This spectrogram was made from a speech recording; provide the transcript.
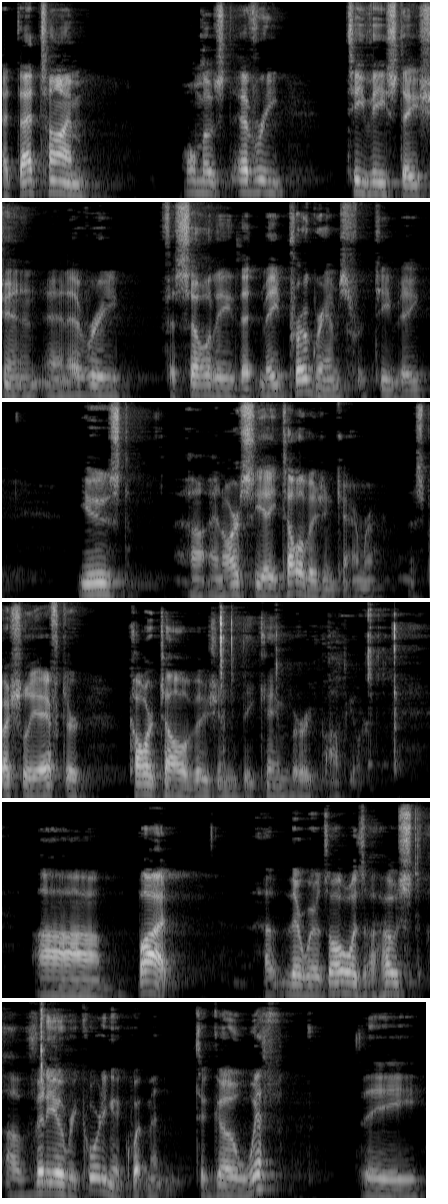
At that time, almost every TV station and every facility that made programs for TV used uh, an RCA television camera, especially after color television became very popular. Uh, but uh, there was always a host of video recording equipment to go with the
